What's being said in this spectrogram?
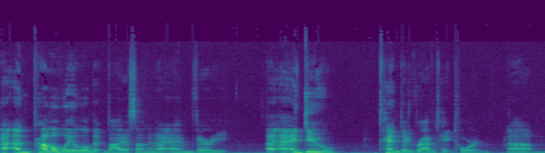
I, I'm probably a little bit biased on it. I, I'm very, I, I do tend to gravitate toward um,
